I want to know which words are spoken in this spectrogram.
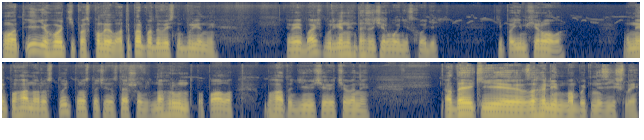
От, і його типу, спалило. А тепер подивись на бур'яни. Ви бачиш, бур'яни навіть червоні сходять. Типа їм хірово. Вони погано ростуть просто через те, що на ґрунт попало багато діючої речовини. А деякі взагалі, мабуть, не зійшли.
